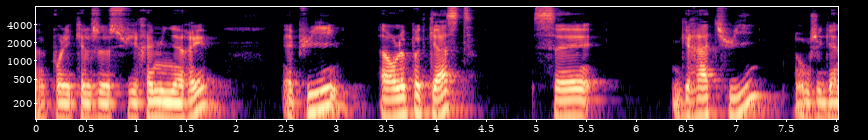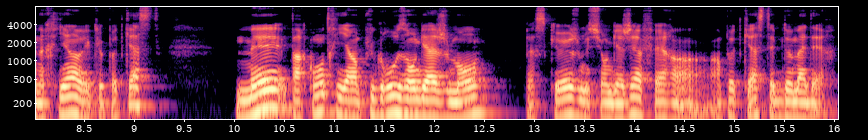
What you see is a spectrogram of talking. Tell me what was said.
euh, pour lesquelles je suis rémunéré. Et puis, alors le podcast, c'est gratuit, donc je gagne rien avec le podcast. Mais par contre, il y a un plus gros engagement parce que je me suis engagé à faire un, podcast hebdomadaire.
